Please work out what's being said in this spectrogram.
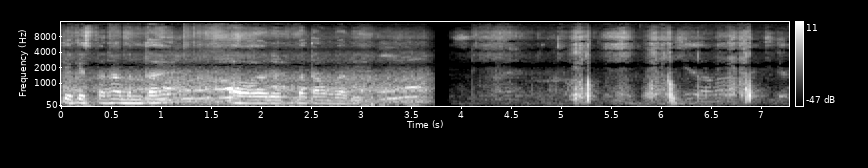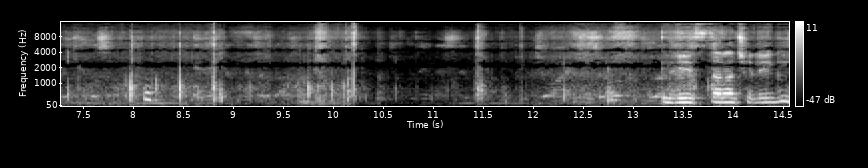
कि किस तरह बनता है और बताऊँगा भी। ये इस तरह छिलेगी।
